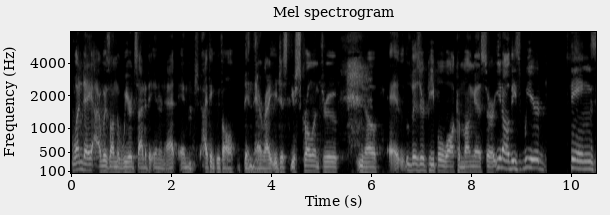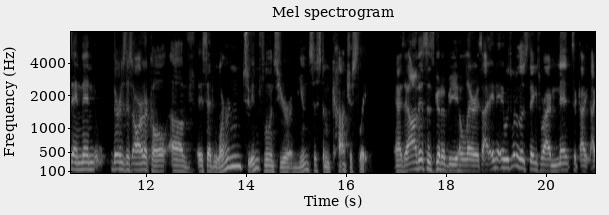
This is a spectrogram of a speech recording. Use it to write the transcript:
One day I was on the weird side of the internet and I think we've all been there, right? You just, you're scrolling through, you know, eh, lizard people walk among us or, you know, these weird things. And then there's this article of, it said, learn to influence your immune system consciously. And I said, oh, this is going to be hilarious. I, and it was one of those things where I meant to, I, I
